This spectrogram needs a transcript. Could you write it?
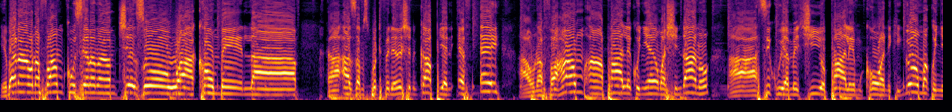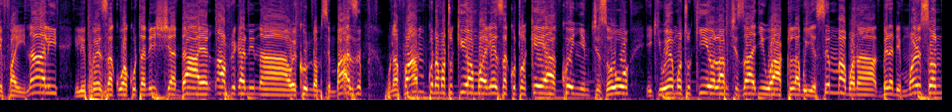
Ebana, bana, unafahamu kuhusiana na mchezo wa kombe la uh, Azam Sport Federation Cup yani FA. Uh, unafahamu uh, pale kwenye hayo mashindano uh, siku ya mechi hiyo pale mkoa ni Kigoma kwenye fainali ilipoweza kuwakutanisha Young African na wekundu wa Msimbazi. Unafahamu kuna matukio ambayo yaliweza kutokea kwenye mchezo huo, ikiwemo tukio la mchezaji wa klabu ya Simba bwana Bernard Morrison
